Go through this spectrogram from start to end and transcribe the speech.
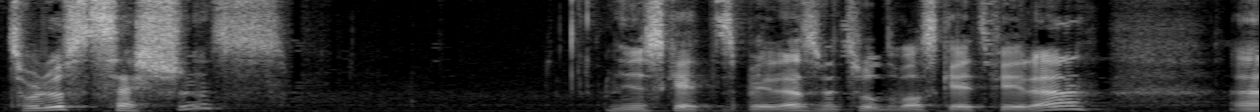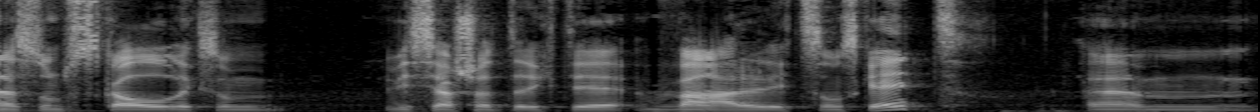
Så var det jo Sessions, nye skatespillet som vi trodde var Skate 4, eh, som skal liksom, hvis jeg har skjønt det riktig, være litt som Skate. Um,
